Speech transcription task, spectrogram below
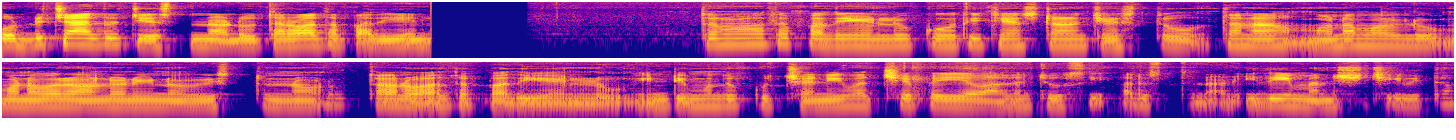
గొడ్డు చాకరీ చేస్తున్నాడు. తర్వాత పది ఏళ్ళు తర్వాత పదేళ్ళు కోతి చేష్టాను చేస్తూ తన మనవళ్ళు మనవరాళ్ళని నవ్విస్తున్నాడు. తర్వాత పది ఏళ్ళు ఇంటి ముందు కూర్చొని వచ్చే పోయే వాళ్ళని చూసి అరుస్తున్నాడు. ఇదే మనిషి జీవితం.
